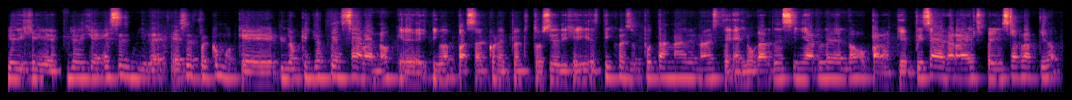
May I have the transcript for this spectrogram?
Yo dije, yo dije, ese es mi ese fue como que lo que yo pensaba, ¿no? Que iba a pasar con el plan torcido. Dije, este hijo de su puta madre, ¿no? Este, en lugar de enseñarle, ¿no? Para que empiece a agarrar experiencia rápido,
